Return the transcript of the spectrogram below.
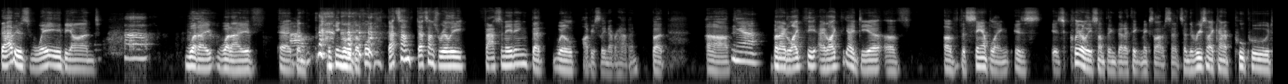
that is way beyond what I what I've uh, wow. been thinking over before. that sounds that sounds really fascinating. That will obviously never happen, but uh, yeah. But I like the I like the idea of of the sampling is is clearly something that I think makes a lot of sense. And the reason I kind of poo pooed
